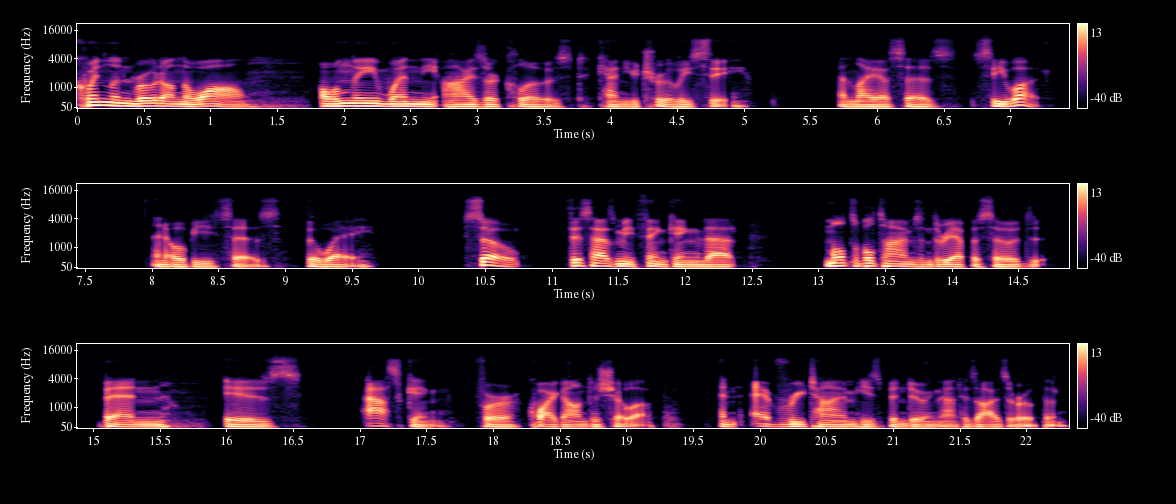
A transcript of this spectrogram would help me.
Quinlan wrote on the wall, Only when the eyes are closed can you truly see. And Leia says, See what? And Obi says, The way. So, this has me thinking that multiple times in three episodes, Ben is asking for Qui Gon to show up. And every time he's been doing that, his eyes are open.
